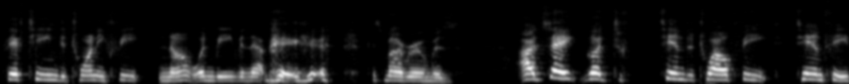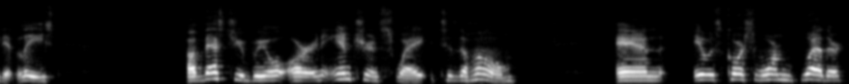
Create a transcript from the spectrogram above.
15 to 20 feet. No, it wouldn't be even that big because my room is, I'd say good 10 to 12 feet, 10 feet at least, a vestibule or an entranceway to the home. And it was, of course, warm weather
